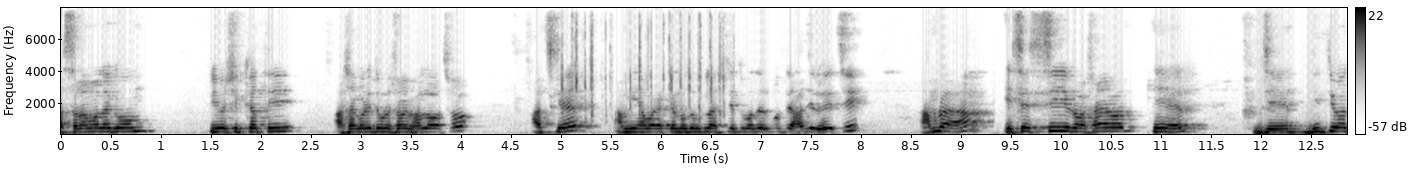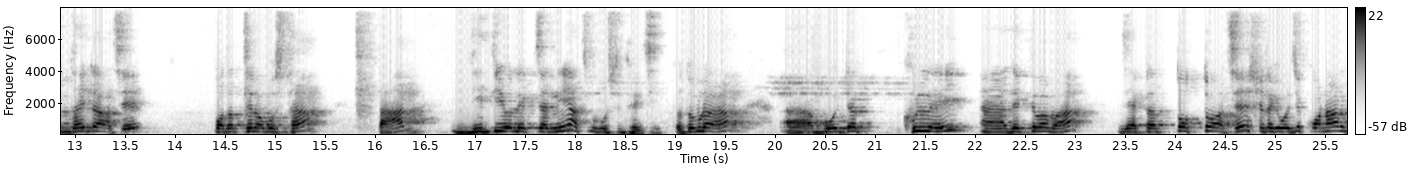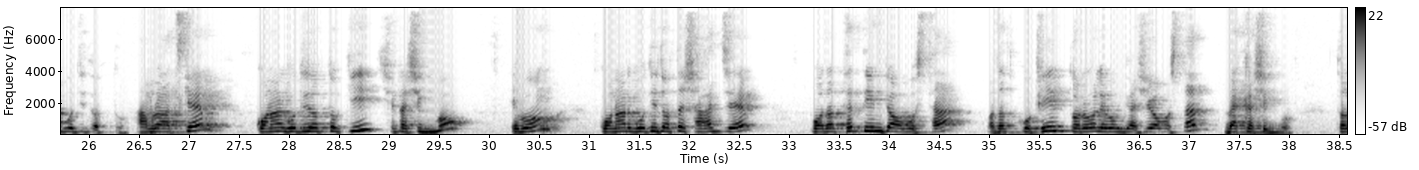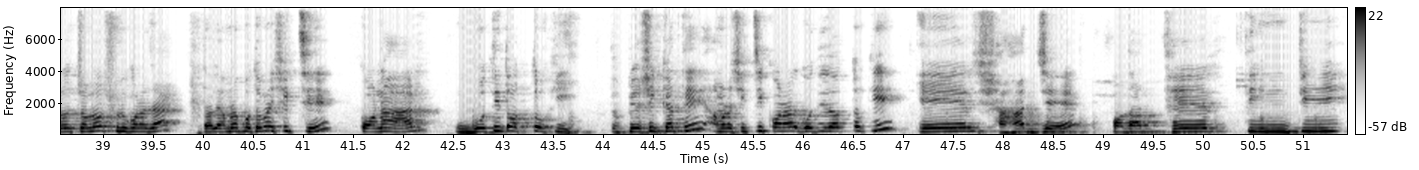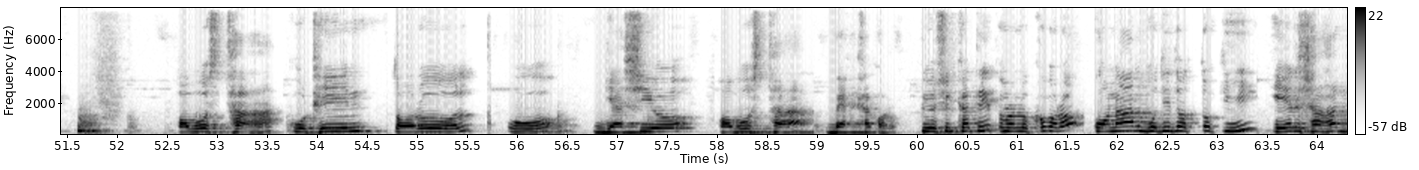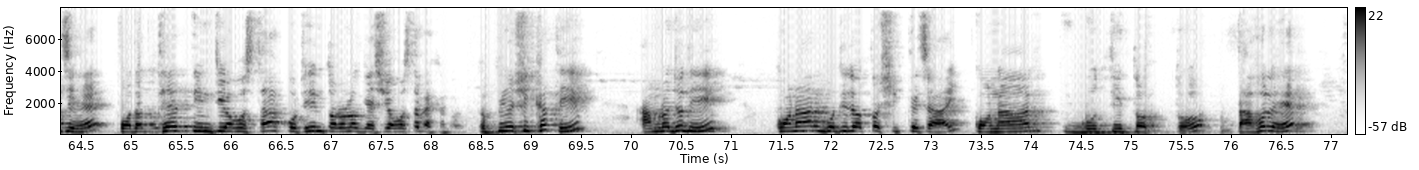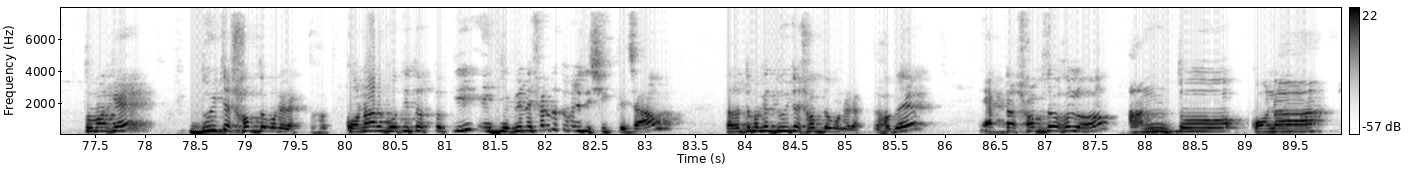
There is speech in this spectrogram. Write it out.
আসসালামু আলাইকুম, প্রিয় শিক্ষার্থী। আশা করি তোমরা সবাই ভালো আছো। আজকে আমি আবার একটা নতুন ক্লাস নিয়ে তোমাদের মধ্যে হাজির হয়েছি। আমরা এসএসসি রসায়ন এর যে দ্বিতীয় অধ্যায়টা আছে, পদার্থের অবস্থা, তার দ্বিতীয় লেকচার নিয়ে আজকে উপস্থিত হয়েছি। তো তোমরা বইটা খুললেই দেখতে পাবা যে একটা তত্ত্ব আছে, সেটাকে বলছে কণার গতিতত্ত্ব। আমরা আজকে কণার গতিতত্ত্ব কি, সেটা শিখব। এবং কণার গতিতত্ত্বের সাহায্যে পদার্থের তিনটা অবস্থা, অর্থাৎ কঠিন, তরল এবং গ্যাসীয় অবস্থার ব্যাখ্যা শিখব। তাহলে চলো শুরু করা যাক। তাহলে আমরা প্রথমে শিখছি কণার গতিতত্ত্ব কি। তো প্রিয় শিক্ষার্থী, আমরা শিখছি কণার গতিতত্ত্ব কি। এর সাহায্যে পদার্থের তিনটি অবস্থা, কঠিন, তরল ও গ্যাসীয় অবস্থা ব্যাখ্যা করো। প্রিয় শিক্ষার্থী, তোমরা লক্ষ্য করো, কণার গতিতত্ত্ব কি? এর সাহায্যে পদার্থের তিনটি অবস্থা, কঠিন, তরল ও গ্যাসীয় অবস্থা ব্যাখ্যা করো। তো প্রিয় শিক্ষার্থী, আমরা যদি কণার গতিতত্ত্ব শিখতে চাই, কণার গতিতত্ত্ব, তাহলে তোমাকে দুইটা শব্দ মনে রাখতে হবে। কণার গতিতত্ত্ব কি? এই ডেফিনেশনটা তুমি যদি শিখতে চাও, তাহলে তোমাকে দুইটা শব্দ মনে রাখতে হবে। একটা শব্দ হলো আন্ত কণা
